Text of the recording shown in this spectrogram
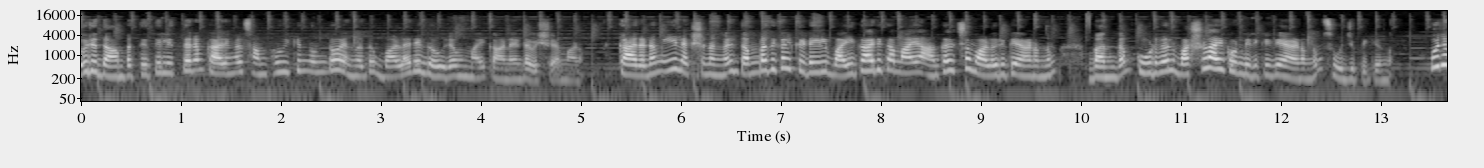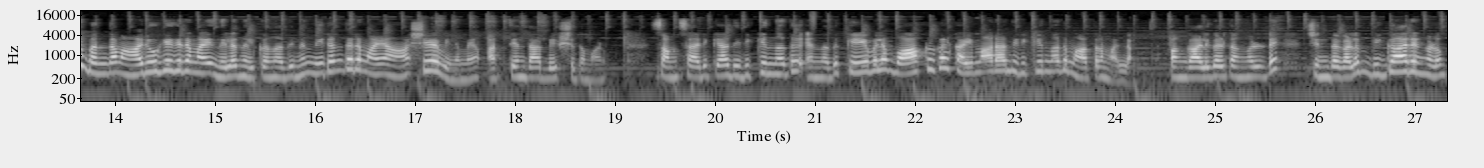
ഒരു ദാമ്പത്യത്തിൽ ഇത്തരം കാര്യങ്ങൾ സംഭവിക്കുന്നുണ്ടോ എന്നത് വളരെ ഗൗരവമായി കാണേണ്ട വിഷയമാണ്. കാരണം ഈ ലക്ഷണങ്ങൾ ദമ്പതികൾക്കിടയിൽ വൈകാരികമായ അകൽച്ച വളരുകയാണെന്നും ബന്ധം കൂടുതൽ വഷളായിക്കൊണ്ടിരിക്കുകയാണെന്നും സൂചിപ്പിക്കുന്നു. ഒരു ബന്ധം ആരോഗ്യകരമായി നിലനിൽക്കുന്നതിന് നിരന്തരമായ ആശയവിനിമയം അത്യന്താപേക്ഷിതമാണ്. സംസാരിക്കാതിരിക്കുന്നത് എന്നത് കേവലം വാക്കുകൾ കൈമാറാതിരിക്കുന്നത് മാത്രമല്ല പങ്കാളികൾ തങ്ങളുടെ ചിന്തകളും വികാരങ്ങളും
